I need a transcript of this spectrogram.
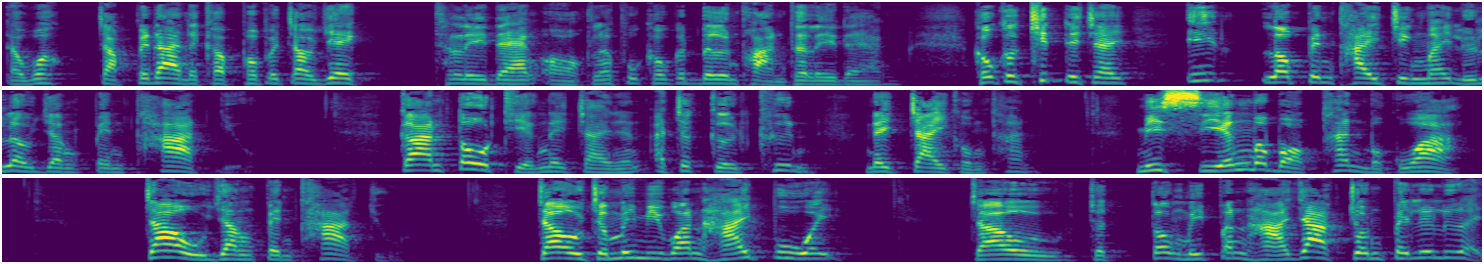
แต่ว่าจับไม่ได้นะครับเพราะพระเจ้าแยกทะเลแดงออกแล้วพวกเขาก็เดินผ่านทะเลแดง เขาก็คิดในใจเอ๊ะเราเป็นไทยจริงไหมหรือเรายังเป็นทาสอยู่ การโต้เถียงในใจนั้นอาจจะเกิดขึ้นในใจของท่าน มีเสียงมาบอกท่านบอกว่า เจ้ายังเป็นทาสอยู่ เจ้าจะไม่มีวันหายป่วย เจ้าจะต้องมีปัญหายากจนไปเรื่อย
